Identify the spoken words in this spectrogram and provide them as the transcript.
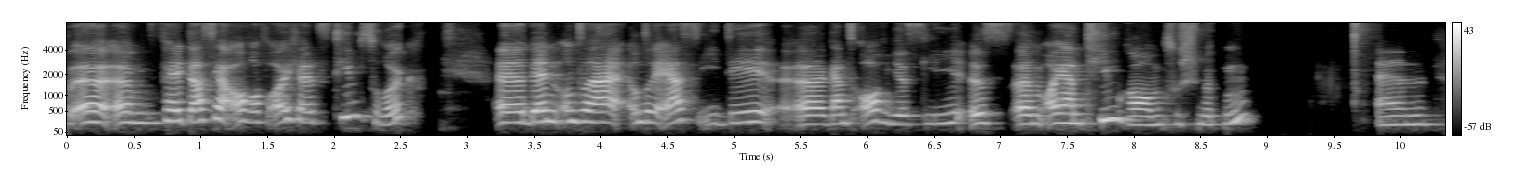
äh, äh, fällt das ja auch auf euch als Team zurück. Äh, denn unser, unsere erste Idee, äh, ganz obviously, ist, ähm, euren Teamraum zu schmücken. Ähm,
